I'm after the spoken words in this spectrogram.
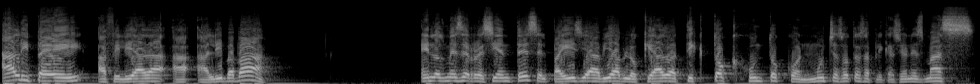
Alipay afiliada a Alibaba. En los meses recientes, el país ya había bloqueado a TikTok junto con muchas otras aplicaciones más.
